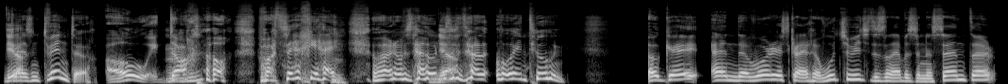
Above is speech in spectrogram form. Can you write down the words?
Ja. 2020. Oh, ik dacht al. Wat zeg jij? Waarom zouden Ja. ze dat ooit doen? Oké, en de Warriors krijgen Vucevic, dus dan hebben ze een center.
